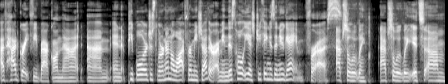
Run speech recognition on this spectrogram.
I've had great feedback on that. Um, and people are just learning a lot from each other. I mean, this whole ESG thing is a new game for us. Absolutely. Absolutely. It's um,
